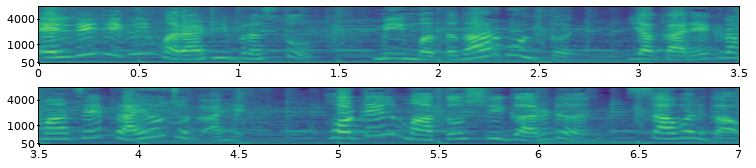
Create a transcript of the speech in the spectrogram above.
एलडीटीव्ही मराठी प्रस्तुत. मी मतदार बोलतोय. या कार्यक्रमाचे प्रायोजक आहेत. Hotel Matoshri garden Savargaon.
